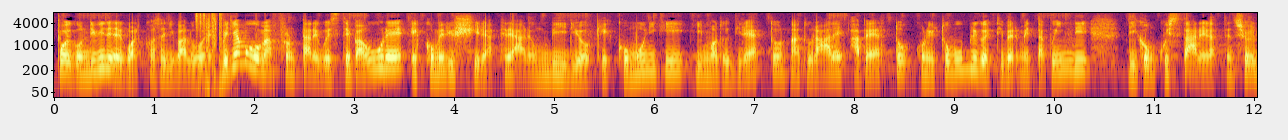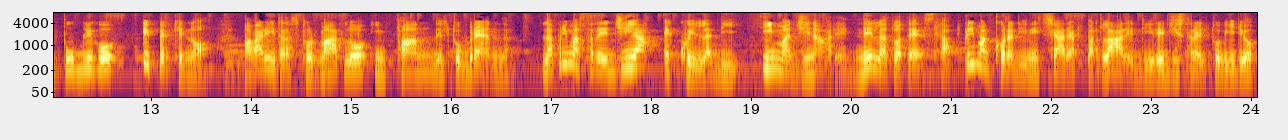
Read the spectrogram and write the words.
puoi condividere qualcosa di valore. Vediamo come affrontare queste paure e come riuscire a creare un video che comunichi in modo diretto, naturale, aperto con il tuo pubblico e ti permetta quindi di conquistare l'attenzione del pubblico e perché no, magari trasformarlo in fan del tuo brand. La prima strategia è quella di immaginare nella tua testa, prima ancora di iniziare a parlare e di registrare il tuo video,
